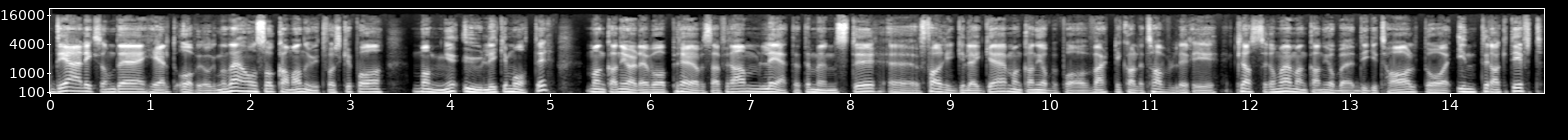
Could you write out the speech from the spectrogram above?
Det er liksom det helt overordnede, og så kan man utforske på mange ulike måter. Man kan gjøre det ved å prøve seg fram, lete etter mønster, eh, fargelegge. Man kan jobbe på vertikale tavler i klasserommet, man kan jobbe digitalt og interaktivt.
